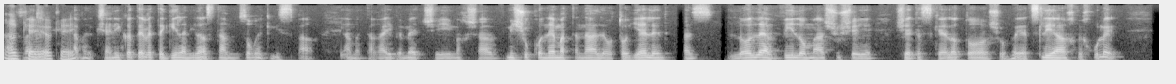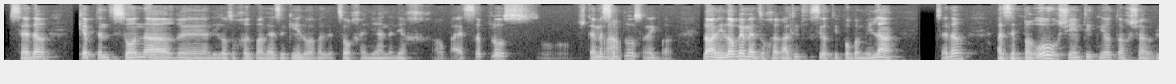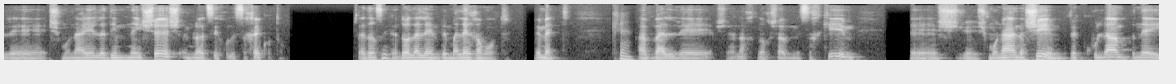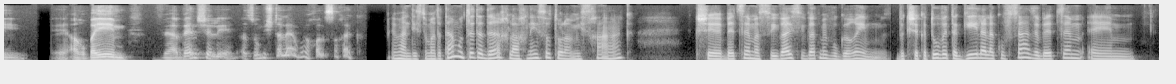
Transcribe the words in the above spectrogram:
אוקיי אוקיי. אבל כשאני כותב את הגיל אני לא סתם זורק מספר. המטרה היא באמת שאם עכשיו מישהו קונה מתנה לאותו ילד, אז לא להביא לו משהו ש... שיתסכל אותו, שהוא לא יצליח וכולי, בסדר? קפטן סונאר, אה, אני לא זוכר כבר לאיזה גיל הוא, אבל לצורך העניין נניח 14 פלוס, או 12 וואו. פלוס, אני כבר, לא, אני לא באמת זוכר, אל תתפסי אותי פה במילה, בסדר? אז זה ברור שאם תתני אותו עכשיו לשמונה ילדים בני 6, הם לא יצליחו לשחק אותו. בסדר? זה גדול עליהם במלא רמות, באמת. כן. אבל אה, כשאנחנו עכשיו משחקים אה, שמונה אנשים וכולם בני 40 אה, והבן שלי, אז הוא משתלם, הוא יכול לשחק. הבנתי, זאת אומרת אתה מוצא את הדרך להכניס אותו למשחק כשבעצם הסביבה היא סביבת מבוגרים, וכשכתוב את הגיל על הקופסה זה בעצם אה,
